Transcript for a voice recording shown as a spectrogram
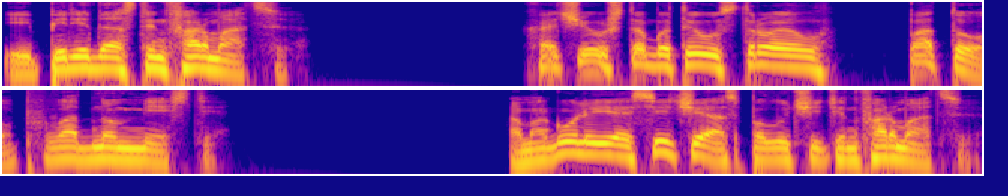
и передаст информацию. Хочу, чтобы ты устроил потоп в одном месте. А могу ли я сейчас получить информацию?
